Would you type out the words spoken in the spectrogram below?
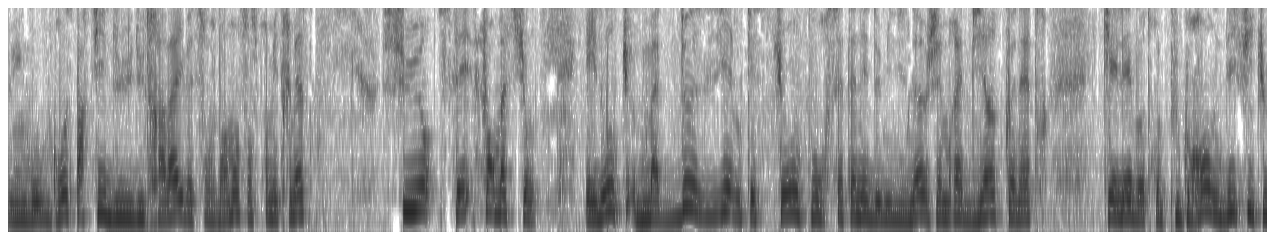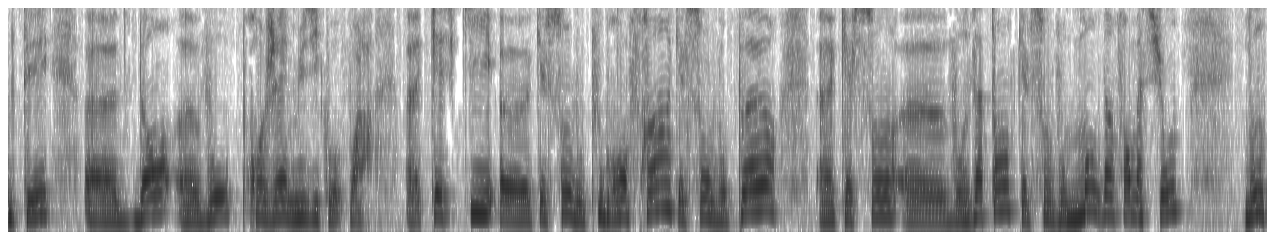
Une grosse partie du, travail va être vraiment sur ce premier trimestre sur ces formations. Et donc, ma deuxième question pour cette année 2019, j'aimerais bien connaître quelle est votre plus grande difficulté euh, dans euh, vos projets musicaux. Voilà. Euh, qu'est-ce qui, quels sont vos plus grands freins, quelles sont vos peurs, quelles sont vos attentes, quels sont vos manques d'informations. Donc,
